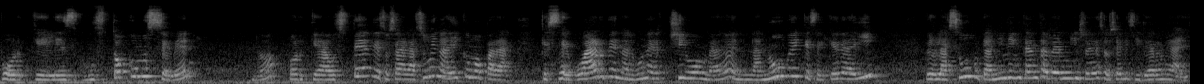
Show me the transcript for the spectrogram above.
porque les gustó cómo se ven? ¿No? Porque a ustedes, o sea, la suben ahí como para que se guarden algún archivo en la nube, que se quede ahí, pero la subo porque a mí me encanta ver mis redes sociales y verme ahí.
